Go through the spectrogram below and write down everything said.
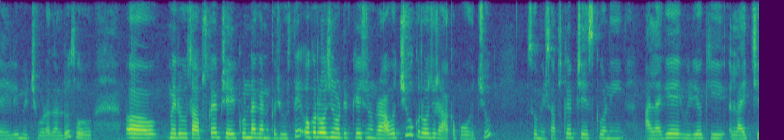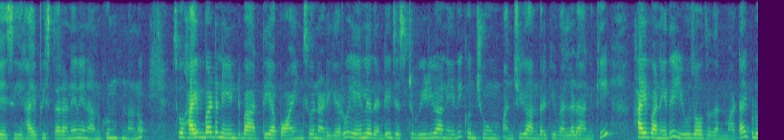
డైలీ మీరు చూడగలరు. సో మీరు సబ్స్క్రైబ్ చేయకుండా కనుక చూస్తే ఒక రోజు నోటిఫికేషన్ రావచ్చు ఒక రోజు రాకపోవచ్చు. సో మీరు సబ్స్క్రైబ్ చేసుకొని అలాగే వీడియోకి లైక్ చేసి హైప్ ఇస్తారని నేను అనుకుంటున్నాను. సో హైప్ బటన్ ఏంటి భారతి? ఆ పాయింట్స్ అని అడిగారు. ఏం లేదండి జస్ట్ వీడియో అనేది కొంచెం మంచిగా అందరికీ వెళ్ళడానికి హైప్ అనేది యూజ్ అవుతుంది అనమాట ఇప్పుడు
